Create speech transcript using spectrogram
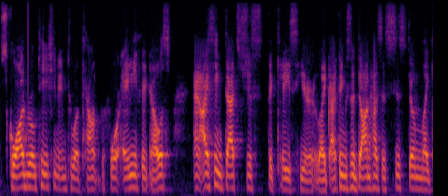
squad rotation into account before anything else. And I think that's just the case here. Like, I think Zidane has a system, like,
